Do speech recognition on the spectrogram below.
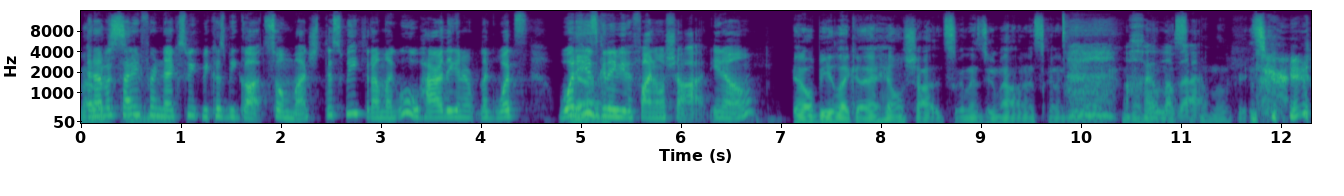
and I'm I've excited for next week because we got so much this week that I'm like, ooh, how are they gonna like? What's what is Yeah. gonna be the final shot? You know? It'll be like a hill shot. It's gonna zoom out and it's gonna be like. Them I love the- that. on the green screen.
